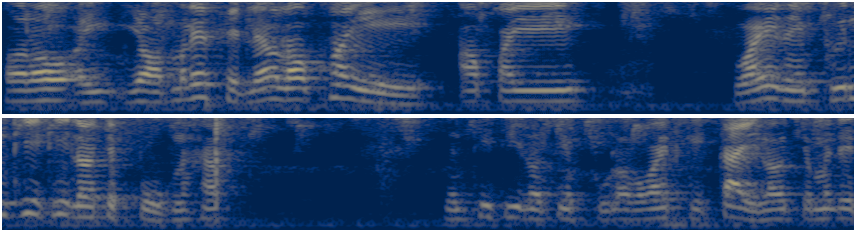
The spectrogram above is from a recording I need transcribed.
พอเราไอหยอดเมล็ดเสร็จแล้วเราค่อยเอาไปไว้ในพื้นที่ที่เราจะปลูกนะครับพื้นที่ที่เราจะปลูกเราไว้ใกล้ๆเราจะไม่ได้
